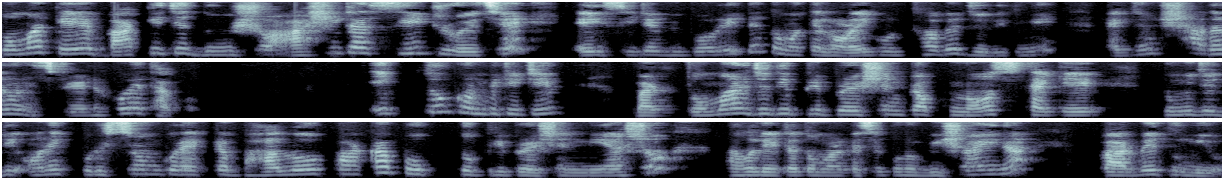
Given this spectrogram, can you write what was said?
তোমাকে বাকি যে দুইশো আশিটা সিট রয়েছে, এই সিটের বিপরীতে তোমাকে লড়াই করতে হবে যদি তুমি একজন সাধারণ স্টুডেন্ট হয়ে থাকো। একটু কম্পিটিটিভ বাট তোমার যদি প্রিপারেশন টপ নস থাকে, তুমি যদি অনেক পরিশ্রম করে একটা ভালো পাকাপোক্ত প্রিপারেশন নিয়ে আসো, তাহলে এটা তোমার কাছে কোনো বিষয় না, পারবে তুমিও।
